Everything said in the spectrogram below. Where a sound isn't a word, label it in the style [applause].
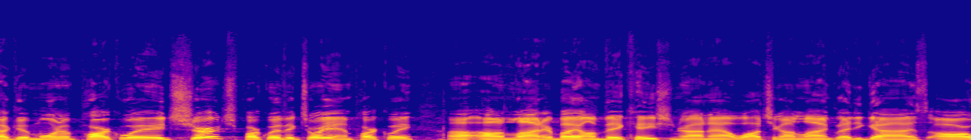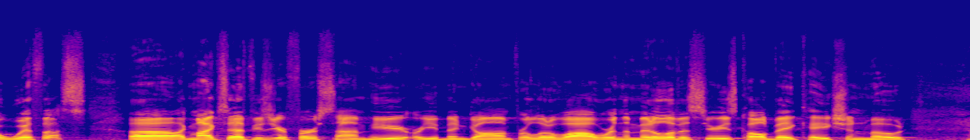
right, good morning, Parkway Church, Parkway Victoria, and Parkway uh, Online. Everybody on vacation right now, watching online. Glad you guys are with us. Uh, like Mike said, if this is your first time here or you've been gone for a little while, we're in the middle of a series called Vacation Mode.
